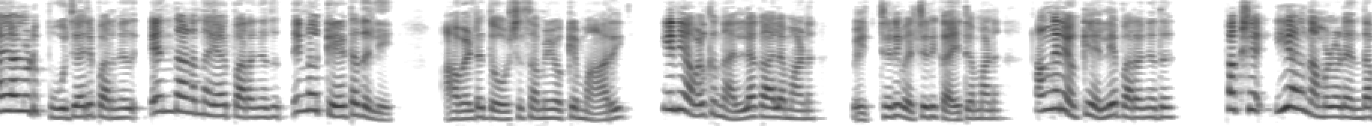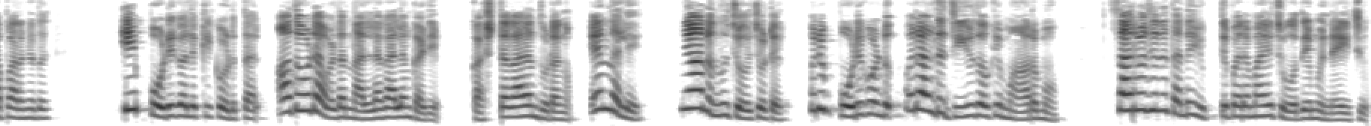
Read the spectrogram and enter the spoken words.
അയാളോട് പൂജാരി പറഞ്ഞത് എന്താണെന്ന് അയാൾ പറഞ്ഞത് നിങ്ങൾ കേട്ടതല്ലേ? അവളുടെ ദോഷസമയമൊക്കെ മാറി. ഇനി അവൾക്ക് നല്ല കാലമാണ്. വെച്ചടി വെച്ചടി കയറ്റമാണ്. അങ്ങനെയൊക്കെ അല്ലേ പറഞ്ഞത്? പക്ഷെ ഇയാൾ നമ്മളോട് എന്താ പറഞ്ഞത്? ഈ പൊടി കലക്കി കൊടുത്താൽ അതോടെ അവളുടെ നല്ല കാലം കഴിയും. കഷ്ടകാലം തുടങ്ങും. എന്നല്ലേ? ഞാനൊന്ന് ചോദിച്ചോട്ടെ ഒരു പൊടി കൊണ്ട് ഒരാളുടെ ജീവിതമൊക്കെ മാറുമോ? സരോജിനി തന്റെ യുക്തിപരമായ ചോദ്യം ഉന്നയിച്ചു.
